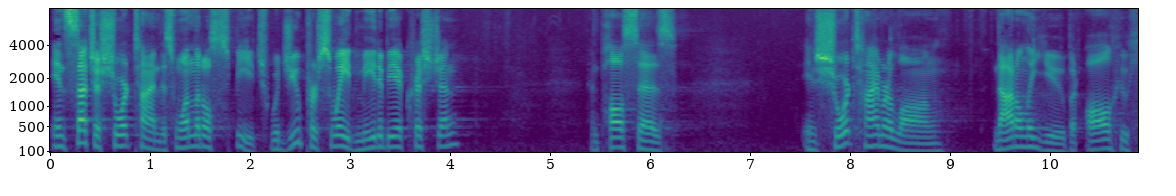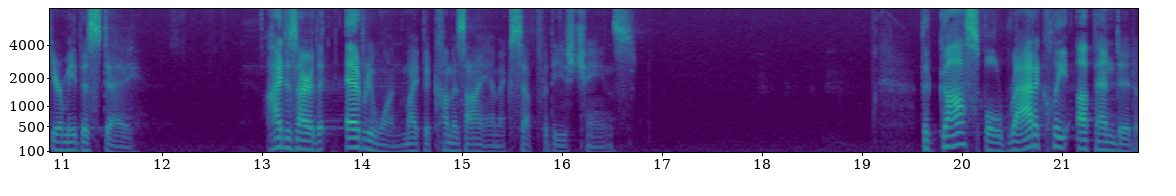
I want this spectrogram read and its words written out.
in such a short time, this one little speech, would you persuade me to be a Christian? And Paul says, In short time or long, not only you, but all who hear me this day, I desire that everyone might become as I am, except for these chains. The gospel radically upended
